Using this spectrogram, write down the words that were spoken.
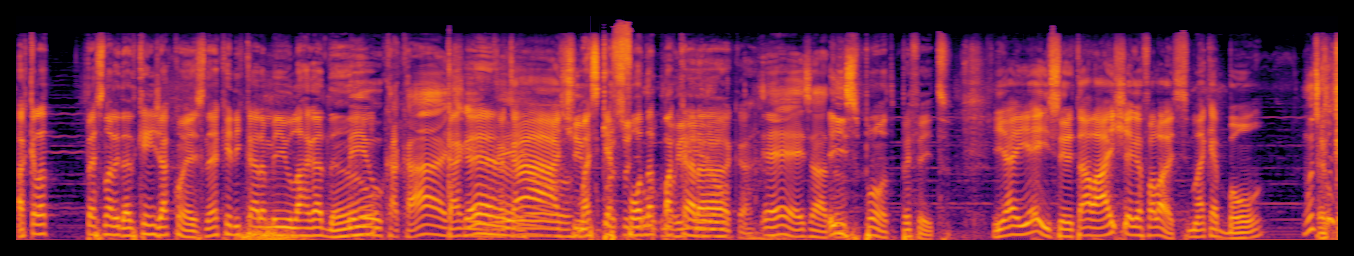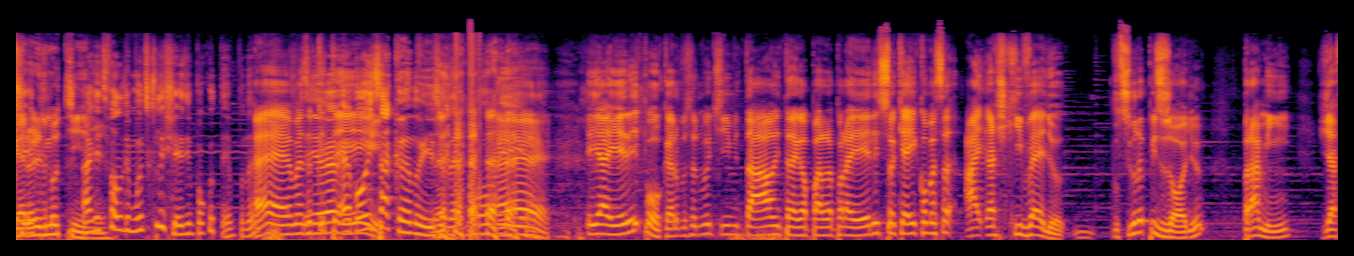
Aquela personalidade que a gente já conhece, né? Aquele cara meio largadão. Meio Kakashi. Caga- é, meio- Kakashi. mas que é foda pra caraca. É, exato. Isso, pronto, perfeito. E aí é isso, ele tá lá e chega e fala, ó, esse moleque é bom. Muitos Eu clichês. quero ele no meu time. A gente falou de muitos clichês em pouco tempo, né? É, mas é é, tem... é bom ir sacando isso, né? É bom- É. E aí ele, pô, quero você no meu time e tal, entrega a parada pra ele. Só que aí começa. ai, acho que, velho, o segundo episódio, pra mim, já,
